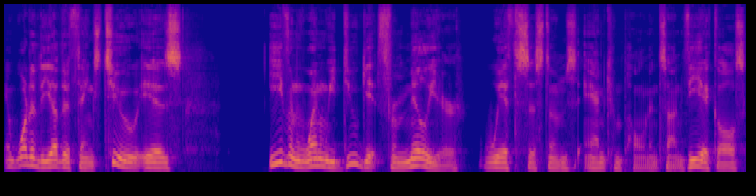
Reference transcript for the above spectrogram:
And one of the other things too is even when we do get familiar with systems and components on vehicles,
